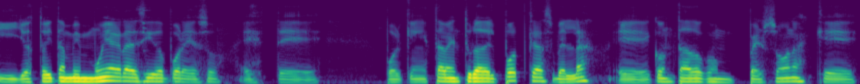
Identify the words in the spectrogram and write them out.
Y yo estoy también muy agradecido por eso. Este, porque en esta aventura del podcast, ¿verdad? he contado con personas que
